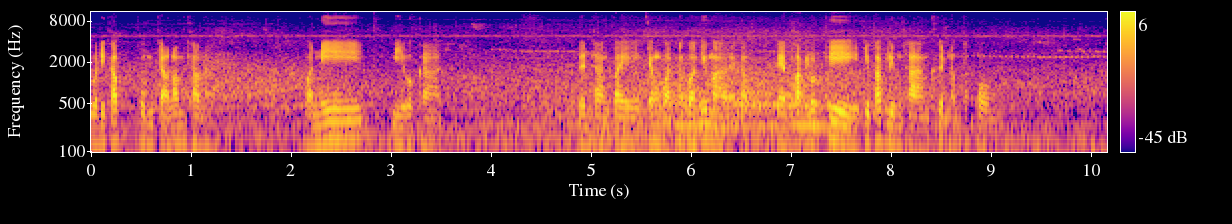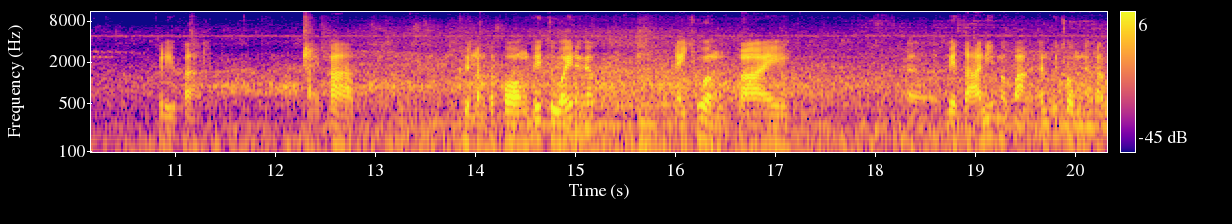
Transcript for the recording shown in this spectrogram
สวัสดีครับ ผมจ่าล้อมชาวนา วันนี้มีโอกาส เดินทางไปจังหวัดนครที่มานะครับแต่พักรถที่ที่พักริมทางเขื่อนลำตะคงก็เลยฝากถ่ายภาพเขื่อนลำตะคองสวยๆนะครับ ในช่วงปลายเเมษานี้มาฝากท่านผู้ชมนะครับ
